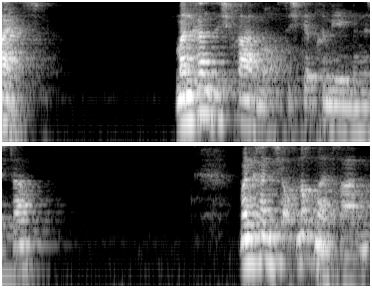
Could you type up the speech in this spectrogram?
Eins. Man kann sich fragen, ob sich der Premierminister man kann sich auch nochmal fragen,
